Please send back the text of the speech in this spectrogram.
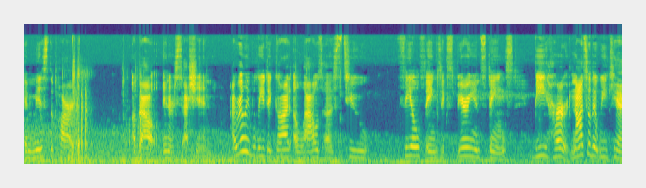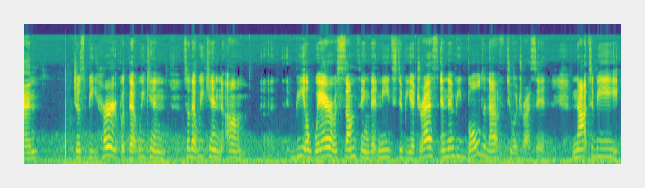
and miss the part about intercession. I really believe that God allows us to feel things, experience things, be hurt, not so that we can just be hurt, but that we can, so that we can um, be aware of something that needs to be addressed and then be bold enough to address it, not to be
